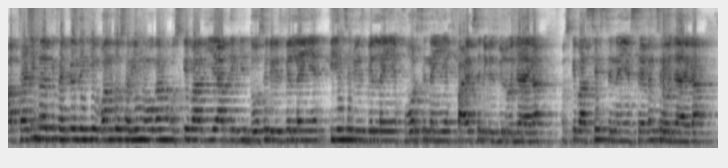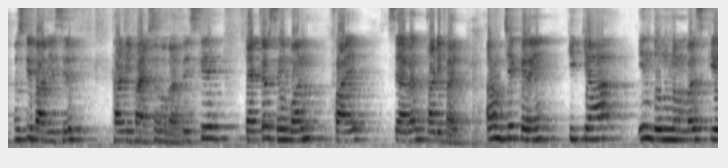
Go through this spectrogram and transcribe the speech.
अब 35 के फैक्टर देखिए वन तो सभी में होगा। उसके बाद ये आप देखिए, दो से डिविजिबल नहीं है, तीन से डिविजिबल नहीं है फोर से नहीं है फाइव से डिविजिबल हो जाएगा। उसके बाद सिक्स से नहीं है सेवन से हो जाएगा। उसके बाद ये सिर्फ़ 35 से होगा। तो इसके फैक्टर्स है one five seven thirty five अब हम चेक करें कि क्या इन दोनों नंबर्स के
